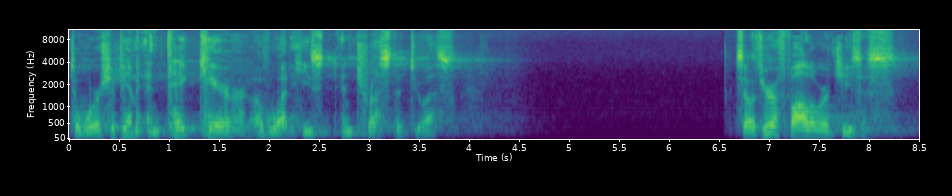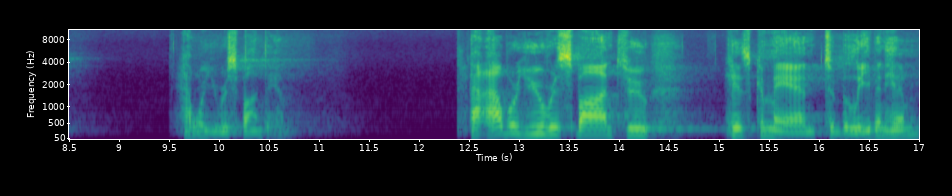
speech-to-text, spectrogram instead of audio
to worship Him, and take care of what He's entrusted to us. So, if you're a follower of Jesus, how will you respond to Him? How will you respond to His command to believe in Him,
